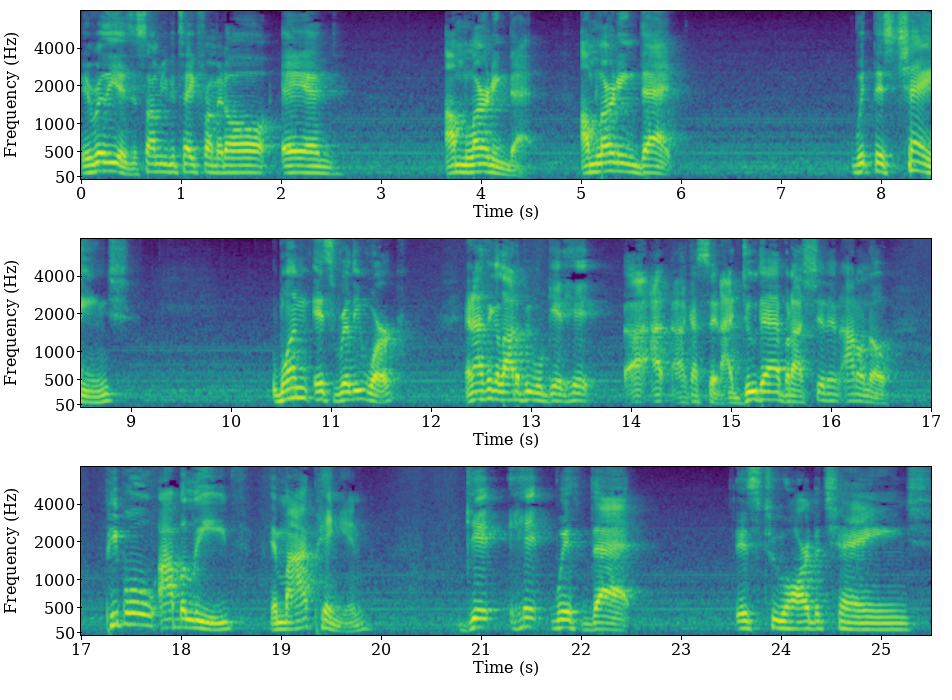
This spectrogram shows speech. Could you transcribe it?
It really is. It's something you can take from it all. And I'm learning that. I'm learning that with this change, one, it's really work. And I think a lot of people get hit. I, I, like I said, I do that, but I shouldn't. I don't know. People, I believe, in my opinion, get hit with that. It's too hard to change.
